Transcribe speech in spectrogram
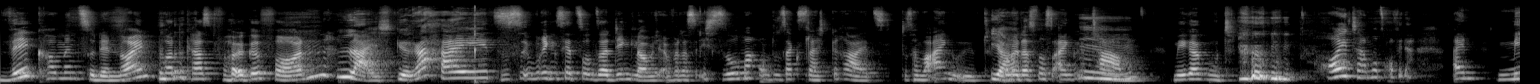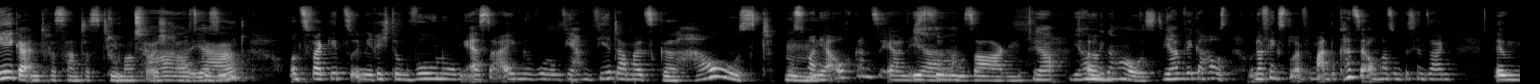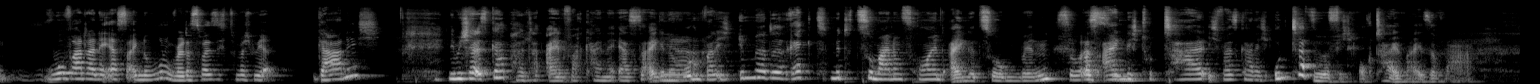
Willkommen zu der neuen Podcast-Folge von Leicht gereizt. Das ist übrigens jetzt so unser Ding, glaube ich, einfach, dass ich so mache und du sagst leicht gereizt. Das haben wir eingeübt. Ja. Oder dass wir es eingeübt haben. Mega gut. Heute haben wir uns auch wieder ein mega interessantes Thema für euch Total, rausgesucht. Und zwar geht es so in die Richtung Wohnung, erste eigene Wohnung. Wie haben wir damals gehaust? Muss man ja auch ganz ehrlich Ja. so sagen. Ja, wie haben wir Ähm, gehaust? Wie haben wir gehaust? Und da fängst du einfach mal an. Du kannst ja auch mal so ein bisschen sagen, ähm, wo war deine erste eigene Wohnung? Weil das weiß ich zum Beispiel gar nicht. Nämlich ja, es gab halt einfach keine erste eigene Ja. Wohnung, weil ich immer direkt mit zu meinem Freund eingezogen bin. So was eigentlich total, ich weiß gar nicht, unterwürfig auch teilweise war.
